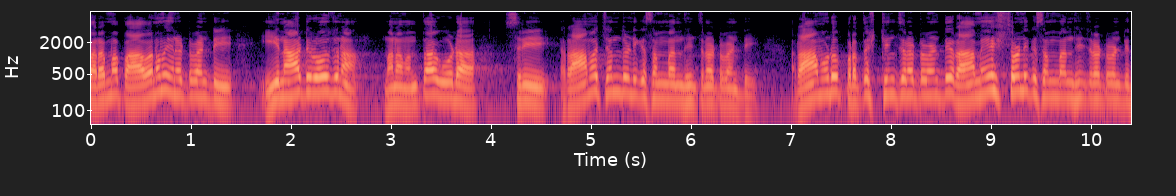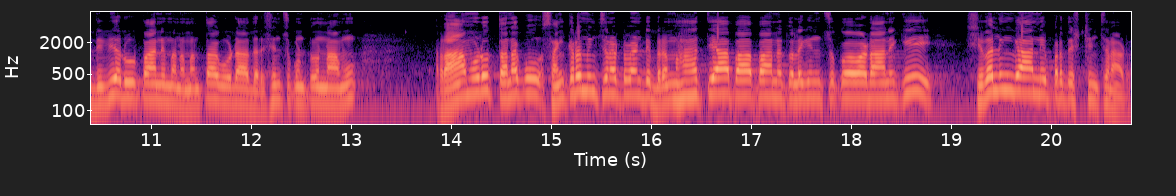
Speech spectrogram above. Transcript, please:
పరమ పావనమైనటువంటి ఈనాటి రోజున మనమంతా కూడా శ్రీ రామచంద్రునికి సంబంధించినటువంటి రాముడు ప్రతిష్ఠించినటువంటి రామేశ్వరునికి సంబంధించినటువంటి దివ్య రూపాన్ని మనమంతా కూడా దర్శించుకుంటున్నాము. రాముడు తనకు సంక్రమించినటువంటి బ్రహ్మహత్యా పాపాన్ని తొలగించుకోవడానికి శివలింగాన్ని ప్రతిష్ఠించినాడు.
